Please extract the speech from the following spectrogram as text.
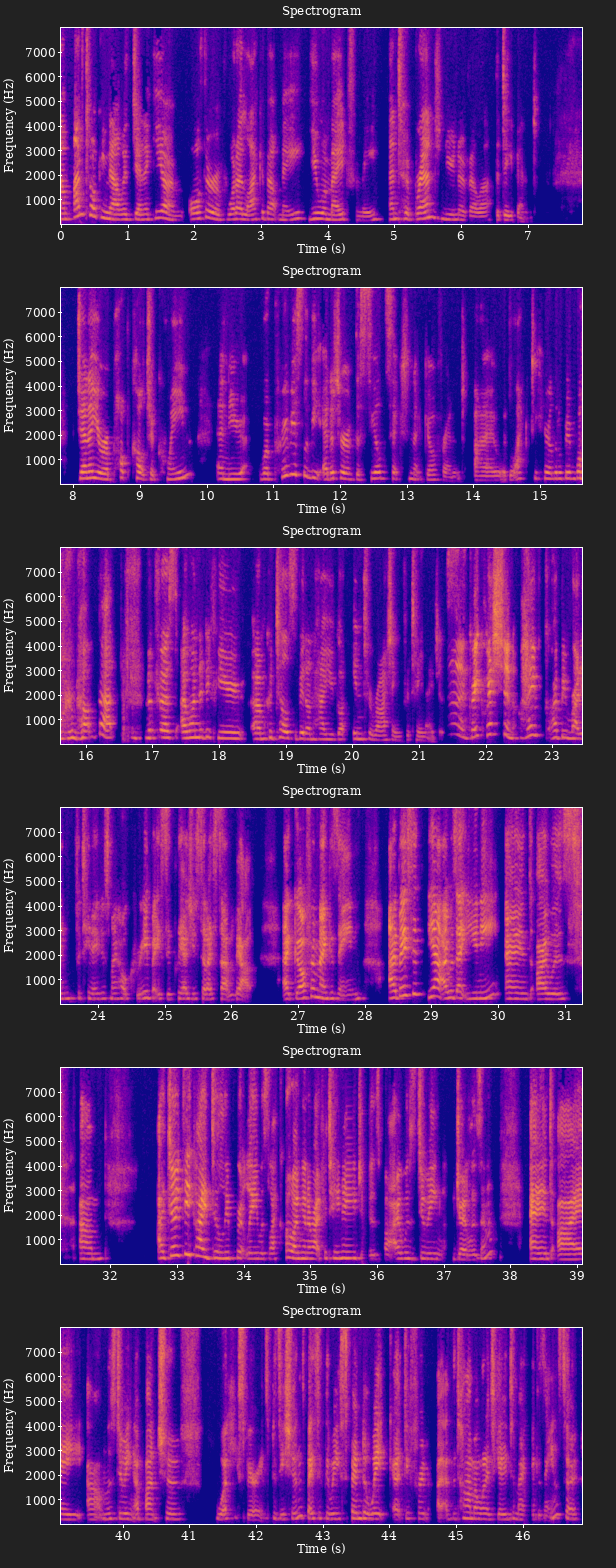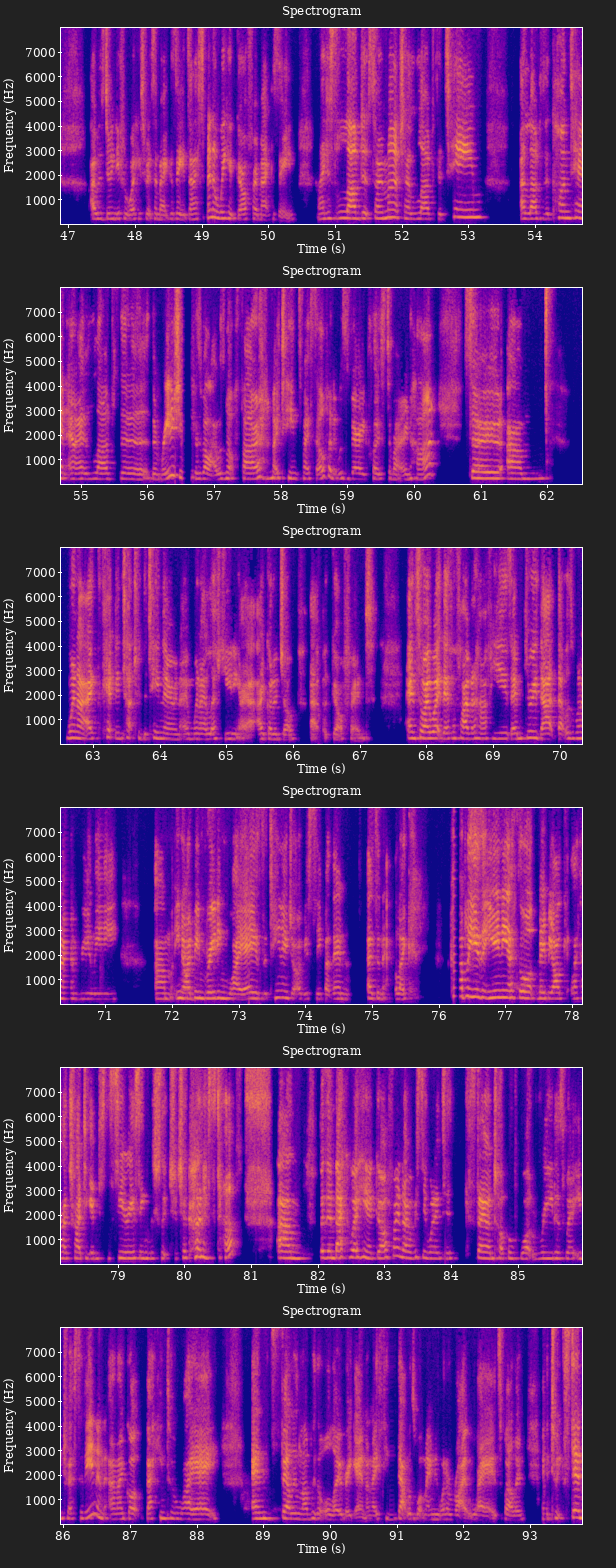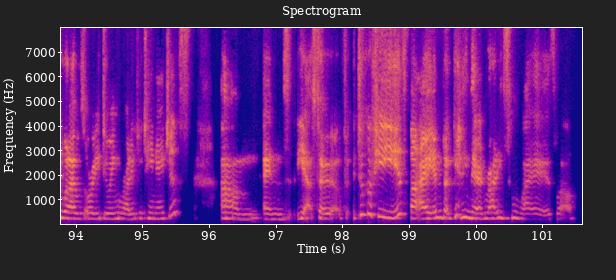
Um, I'm talking now with Jenna Guillaume, author of What I Like About Me, You Were Made for Me, and her brand new novella, The Deep End. Jenna, you're a pop culture queen and you were previously the editor of the sealed section at Girlfriend. I would like to hear a little bit more about that. But first, I wondered if you um, could tell us a bit on how you got into writing for teenagers. Yeah, great question. I've, I've been writing for teenagers my whole career, basically. As you said, I started out at Girlfriend magazine. I basically, yeah, I was at uni and I was, um, I don't think I deliberately was like, oh, I'm going to write for teenagers, but I was doing journalism and I um, was doing a bunch of work experience positions. Basically we spend a week at different at the time i wanted to get into magazines so i was doing different work experience at magazines. And i spent a week at girlfriend magazine and i just loved it so much. I loved the team i loved the content and i loved the the readership as well i was not far out of my teens myself and it was very close to my own heart so um, when I, I, kept in touch with the team there and, and when i left uni I, I got a job at a girlfriend and so I worked there for five and a half years. And through that, that was when I really, um, you know, I'd been reading YA as a teenager, obviously, but then as an like couple of years at uni, I thought maybe I'll like I tried to get into the serious English literature kind of stuff. Um, but then back working at Girlfriend, I obviously wanted to stay on top of what readers were interested in, and, and I got back into YA and fell in love with it all over again. And I think that was what made me want to write YA as well, and, and to extend what I was already doing writing for teenagers. Um, and yeah, so it took a few years, but I ended up getting there and writing some YA as well.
